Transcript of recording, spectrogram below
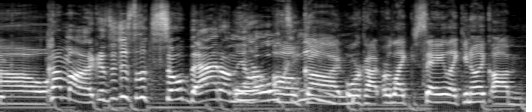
know. Come on, because it just looks so bad on the or, whole oh team. god, or god, or like say like you know like um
